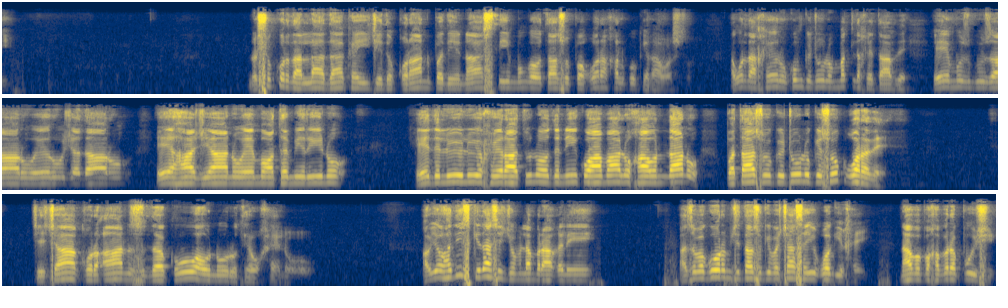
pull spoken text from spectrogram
نو شکر د الله دا کوي چې د قران په دې ناشتي مونږ او تاسو په غوړه خلکو کې راوستو اگر دا خیر حکم کې ټول امت له خطاب دی اے مزګزارو اے روزدارو اے حاجیانو اے معتمرینو اې د لویو لویو خیراتونو او د نیکو اعمالو خاوندانو! په تاسو کې ټولو کې څوک غوره دی چې چا قرآن زده کو او نورو ته وښیلو او یو حدیث کې داسې جمله راغلي ازو ګورم چې تاسو کې بچا صحیح غوږی خي نا په خبره پوښي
